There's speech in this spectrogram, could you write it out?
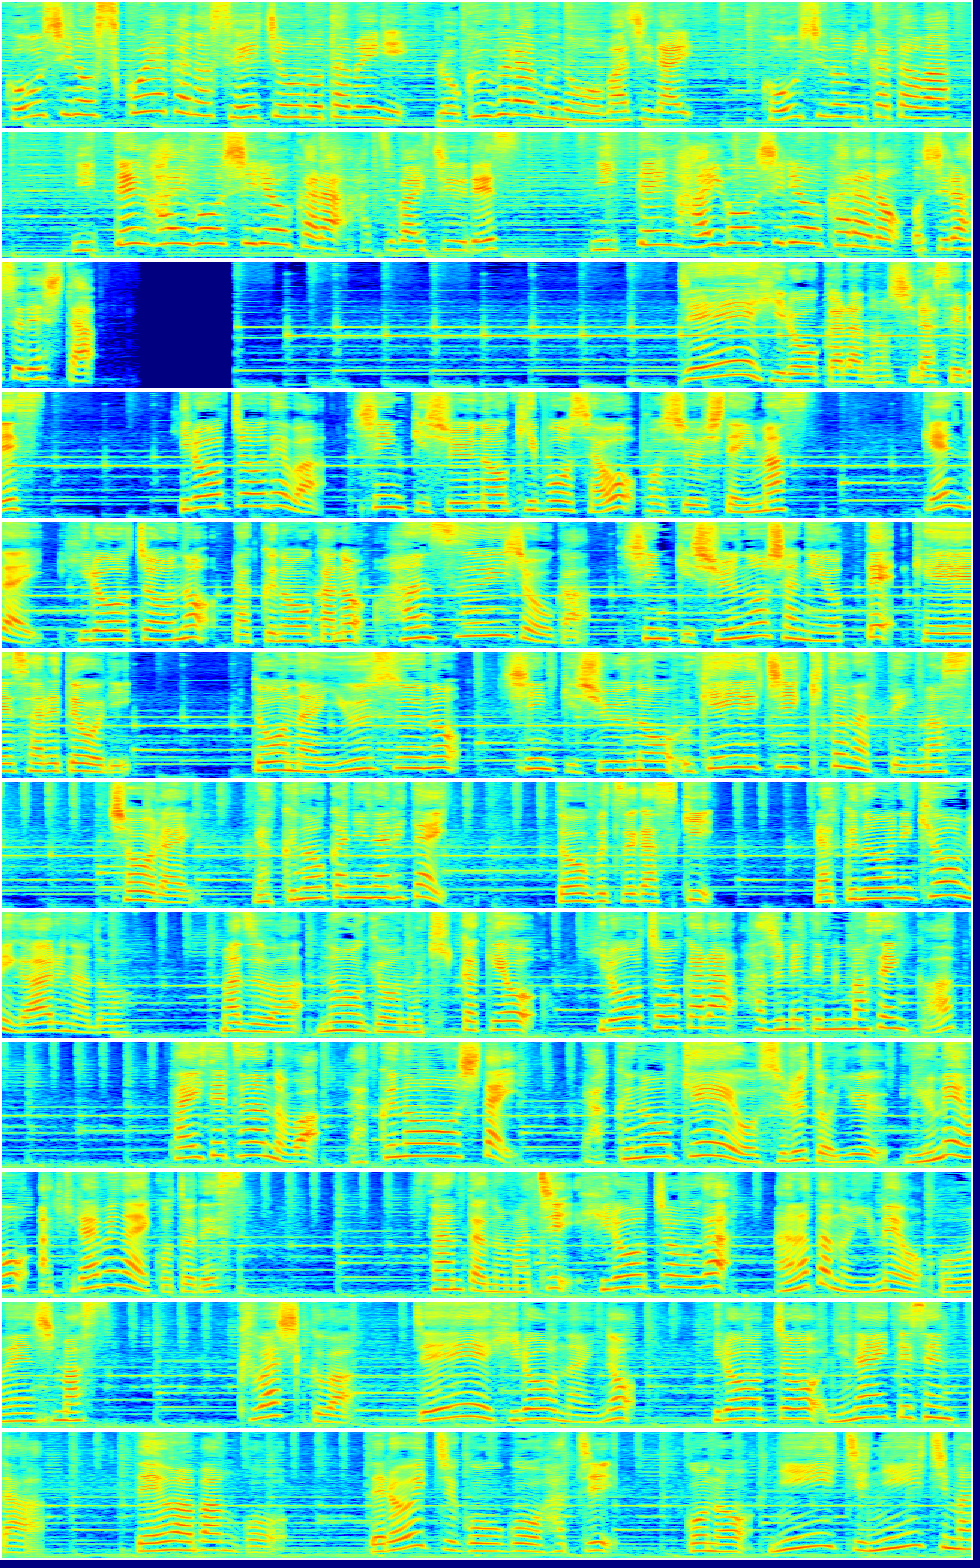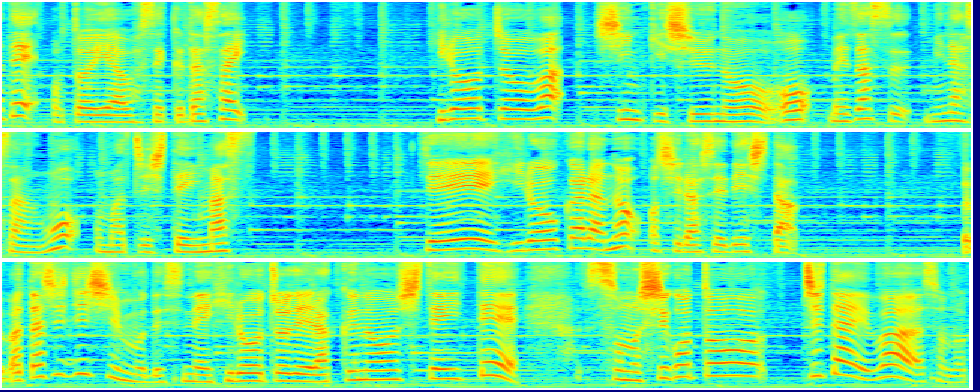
子牛の健やかな成長のために 6g のおまじない。子牛の味方は日展配合飼料から発売中です。日展配合飼料からのお知らせでした。JA 疲労からのお知らせです。疲労町では新規就農希望者を募集しています。現在疲労町の酪農家の半数以上が新規就農者によって経営されており道内有数の新規就農受け入れ地域となっています。将来酪農家になりたい。動物が好き。酪農に興味があるなどまずは農業のきっかけを疲労町から始めてみませんか？大切なのは酪農をしたい。酪農経営をするという夢を諦めないことです。サンタの町疲労町があなたの夢を応援します。詳しくは JA 疲労内の疲労町担い手センター。電話番号5-2121までお問い合わせください。疲労町は新規就農を目指す皆さんをお待ちしています。JA 疲労からのお知らせでした。私自身もですね疲労町で酪農していてその仕事自体はその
